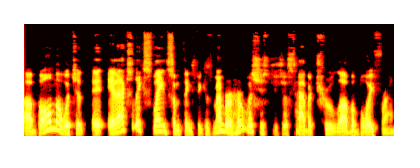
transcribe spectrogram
uh, Bulma, which it, it actually explains some things because remember her wish is to just have a true love, a boyfriend,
